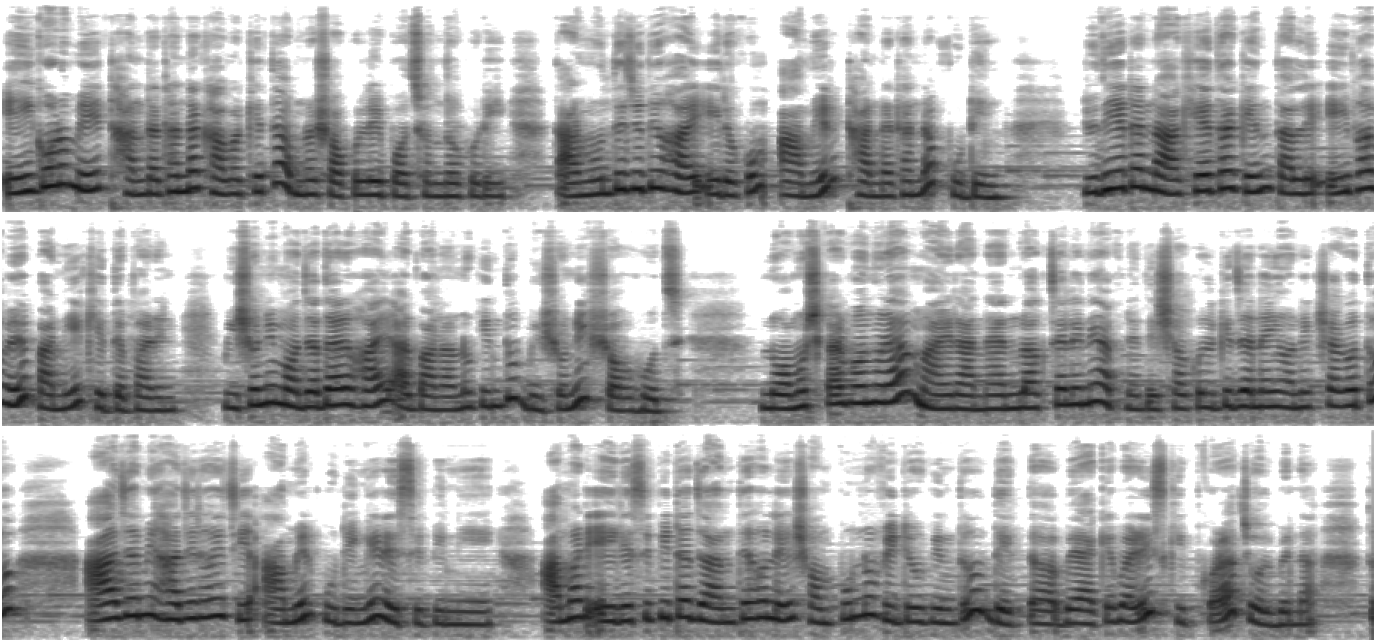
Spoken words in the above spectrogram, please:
এই গরমে ঠান্ডা ঠান্ডা খাবার খেতে আমরা সকলেই পছন্দ করি। তার মধ্যে যদি হয় এরকম আমের ঠান্ডা ঠান্ডা পুডিং। যদি এটা না খেয়ে থাকেন, তাহলে এইভাবে বানিয়ে খেতে পারেন। ভীষণই মজাদার হয় আর বানানো কিন্তু ভীষণই সহজ। নমস্কার বন্ধুরা মায়ের রান্না অ্যান্ড ব্লগ চ্যানেলে আপনাদের সকলকে জানাই অনেক স্বাগত। আজ আমি হাজির হয়েছি আমের পুডিংয়ের রেসিপি নিয়ে। আমার এই রেসিপিটা জানতে হলে সম্পূর্ণ ভিডিও কিন্তু দেখতে হবে, একেবারেই স্কিপ করা চলবে না। তো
